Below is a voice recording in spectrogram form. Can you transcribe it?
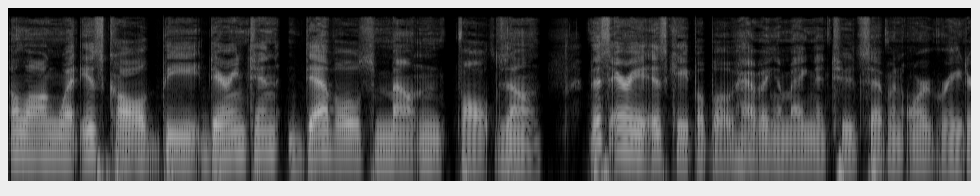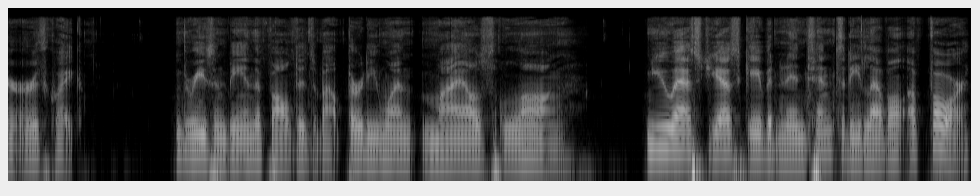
along what is called the Darrington Devils Mountain Fault Zone. This area is capable of having a magnitude 7 or greater earthquake. The reason being the fault is about 31 miles long. USGS gave it an intensity level of 4,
